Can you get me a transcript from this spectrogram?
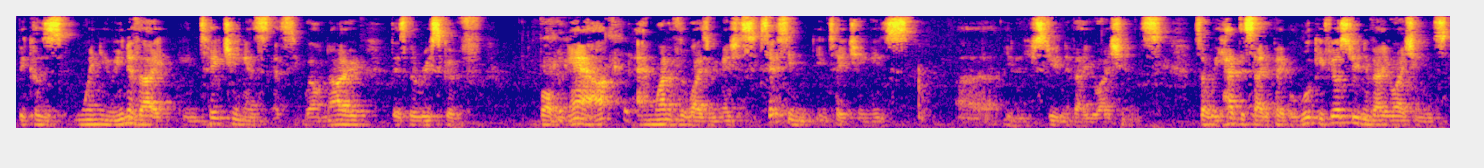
because when you innovate in teaching, as, as you well know, there's the risk of bombing out. And one of the ways we measure success in, in teaching is Uh, you know, your student evaluations. So we had to say to people, look, if your student evaluations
